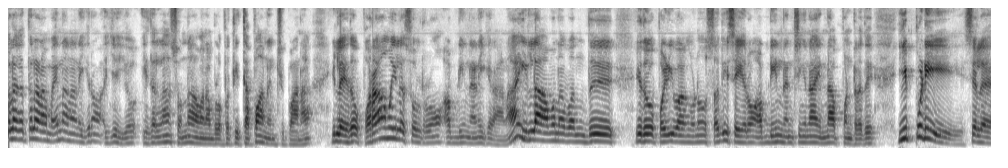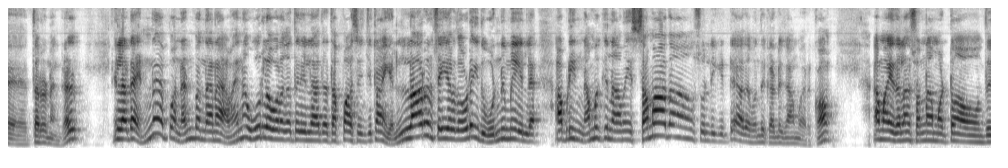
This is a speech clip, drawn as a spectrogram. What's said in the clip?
உலகத்தில் நம்ம என்ன நினைக்கிறோம்? ஐயோ இதெல்லாம் சொன்னால் அவன் நம்மளை பற்றி தப்பாக நினச்சிப்பானா? இல்லை ஏதோ பொறாமையில் சொல்கிறோம் அப்படின்னு நினைக்கிறானா? இல்லை அவனை வந்து ஏதோ பழி வாங்கணும் சதி செய்கிறோம் அப்படின்னு நினச்சிங்கன்னா என்ன பண்ணுறது இப்படி சில தருணங்கள். இல்லாட்டா என்ன இப்போ நண்பன் தானே? அவன் என்ன ஊரில் உலகத்தில் இல்லாத தப்பாக செஞ்சுட்டான்? எல்லாரும் செய்கிறத விட இது ஒன்றுமே இல்லை அப்படின்னு நமக்கு நாமே சமாதானம் சொல்லிக்கிட்டு அதை வந்து கண்டுக்காமல் இருக்கோம். ஆமாம் இதெல்லாம் சொன்னால் மட்டும் அவன் வந்து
